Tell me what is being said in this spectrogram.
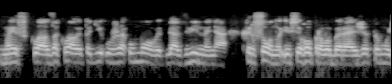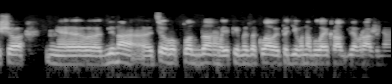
Ми скла заклали тоді уже умови для звільнення Херсону і всього правобережжя, тому що е, длина е, цього плацдарму, який ми заклали тоді, вона була якраз для враження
